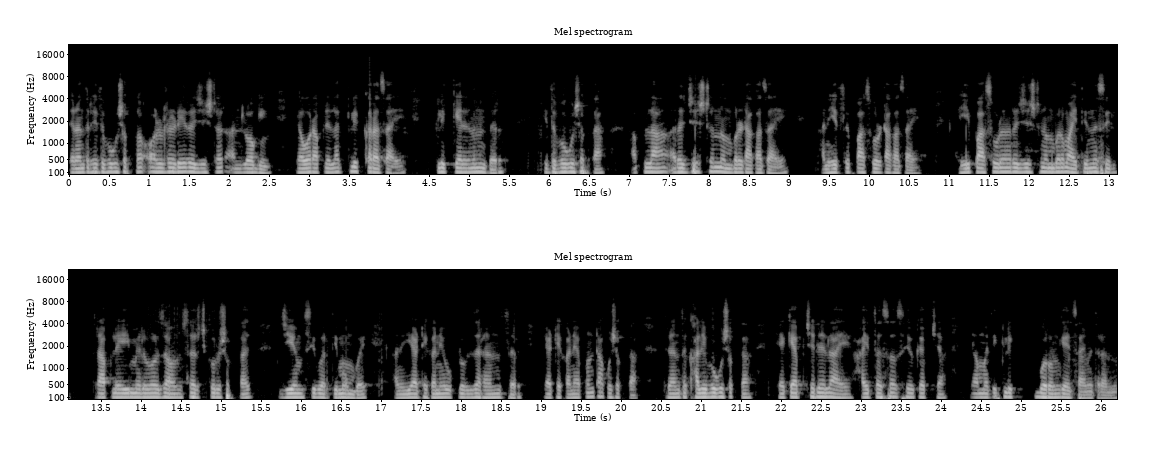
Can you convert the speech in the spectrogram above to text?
त्यानंतर इथं बघू शकता ऑलरेडी रजिस्टर आणि लॉगिंग यावर आपल्याला क्लिक करायचं आहे. क्लिक केल्यानंतर इथं बघू शकता आपला रजिस्टर नंबर टाकायचा आहे आणि इथं पासवर्ड टाकायचा आहे. ही पासवर्ड आणि रजिस्टर नंबर माहिती नसेल तर आपल्या ईमेलवर जाऊन सर्च करू शकतात. जी एम सी भरती मुंबई आणि या ठिकाणी उपलब्ध झाल्यानंतर या ठिकाणी आपण टाकू शकता. त्यानंतर खाली बघू शकता हे कॅप्चरलेलं लिहिलं आहे. हाय तसा सेव्ह कॅपच्या यामध्ये क्लिक भरून घ्यायचं आहे मित्रांनो.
